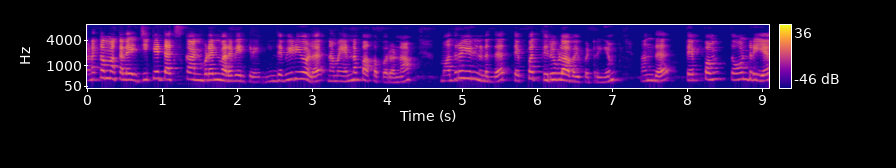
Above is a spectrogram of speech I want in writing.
வணக்கம் மக்களே ஜிகே டாக்ஸ்க்கு அன்புடன் வரவேற்கிறேன். இந்த வீடியோவில் நம்ம என்ன பார்க்க போகிறோன்னா மதுரையில் நடந்த தெப்ப திருவிழாவை பற்றியும் அந்த தெப்பம் தோன்றிய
